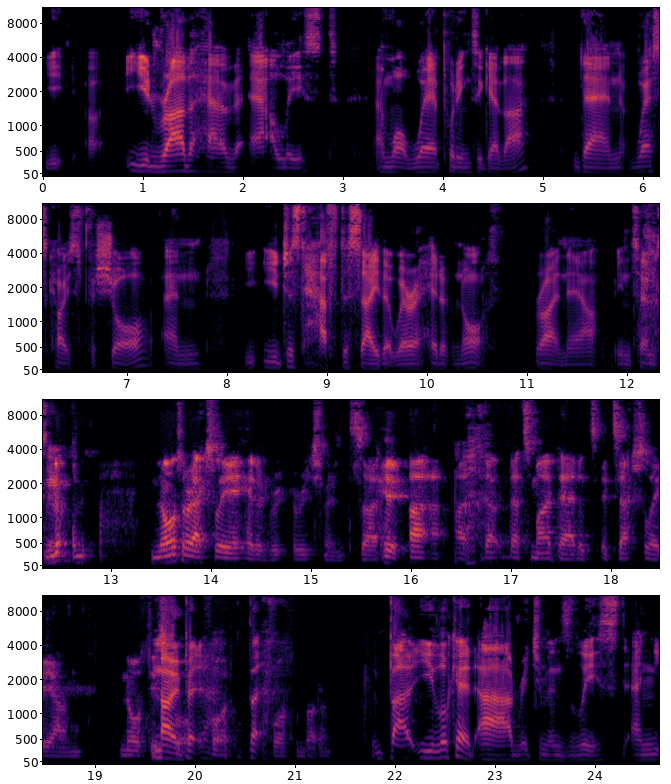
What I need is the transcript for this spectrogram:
You, uh, you'd rather have our list and what we're putting together than West Coast for sure. And you just have to say that we're ahead of North right now in terms of. North are actually ahead of Richmond, so that, that's my bad. It's it's actually um, North is no, fourth, but, fourth, but, fourth from bottom. But you look at uh, Richmond's list, and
